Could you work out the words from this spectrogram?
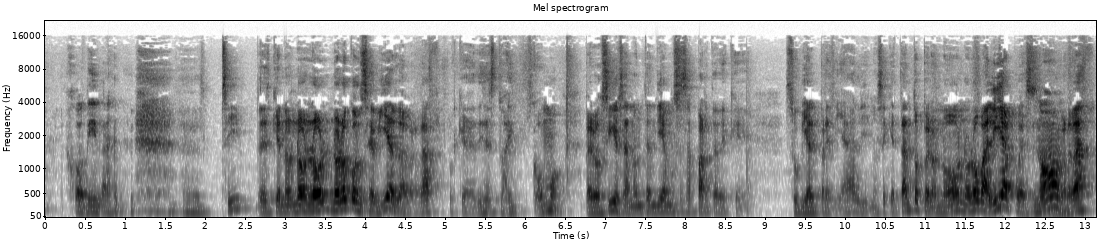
jodida. Eh, Sí, es que no, no, no, no lo concebías, la verdad, porque dices tú, ay, ¿cómo? Pero sí, o sea, no entendíamos esa parte de que subía el predial y no sé qué tanto, pero no, no lo valía, pues, No. la verdad.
